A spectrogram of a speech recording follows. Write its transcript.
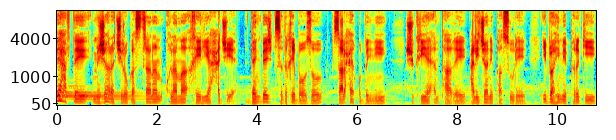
Vê hefteyê mijara çîroka stranan kulama Xêliya Hecî Dengbêj Sidiqê Bozo, Salihê Qubinî, Şükriye Emtaxê, Elîcanê Pasûrê, İbrahîmê Pirikî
